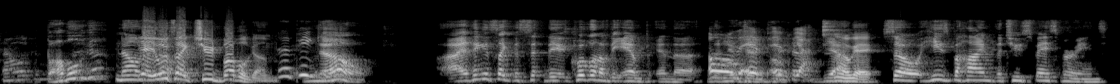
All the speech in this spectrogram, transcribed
Kind of looking. bubble gun. No, yeah, he no, looks no. like chewed bubblegum. the pinky. no. I think it's like the the equivalent of the imp in the, the Oh, new the imp, imp, yeah. Yeah. Okay. So he's behind the two space marines,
